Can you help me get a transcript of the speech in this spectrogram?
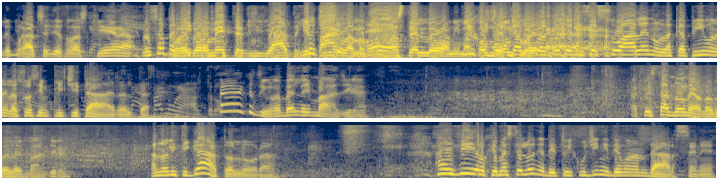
Le braccia dietro la schiena. Non so perché Dovrebbero mettergli gli altri Io che parlano con eh, Mastelloni. Ma Io comunque. cercavo qualcosa di sessuale, non la capivo nella sua semplicità, in realtà. Eh, così, una bella immagine. Ma questa non è una bella immagine. Hanno litigato allora. Ah, è vero che Mastelloni ha detto i cugini devono andarsene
